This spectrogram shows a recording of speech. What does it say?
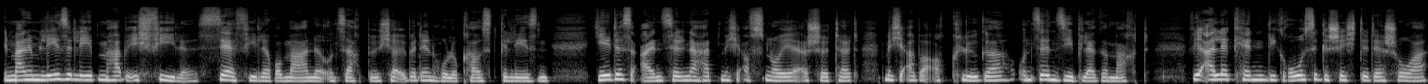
In meinem Leseleben habe ich viele, sehr viele Romane und Sachbücher über den Holocaust gelesen. Jedes einzelne hat mich aufs Neue erschüttert, mich aber auch klüger und sensibler gemacht. Wir alle kennen die große Geschichte der Shoah,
